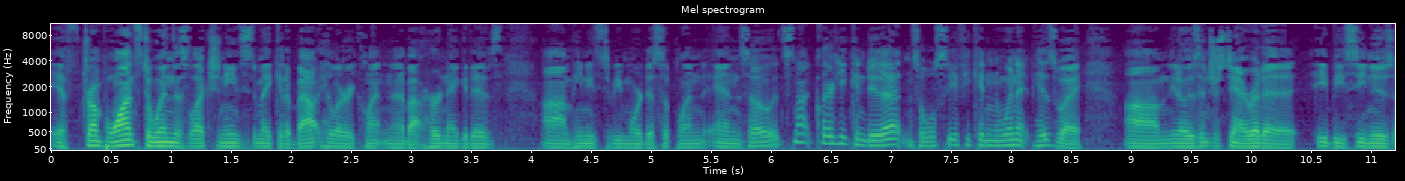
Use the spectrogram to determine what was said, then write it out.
if Trump wants to win this election, he needs to make it about Hillary Clinton and about her negatives. Um, he needs to be more disciplined, and so it's not clear he can do that. And so we'll see if he can win it his way. Um, you know, it was interesting. I read a ABC News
